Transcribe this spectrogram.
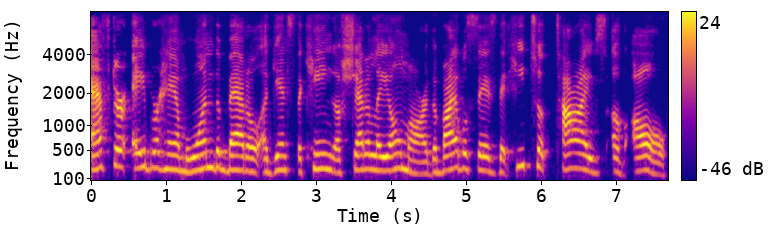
after Abraham won the battle against the king of Chedorlaomer, the Bible says that he took tithes of all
